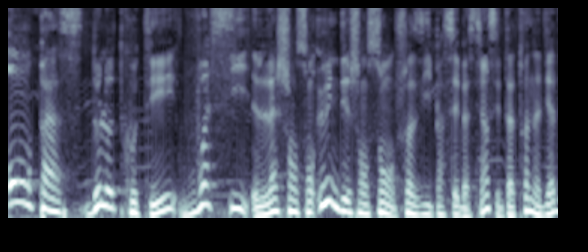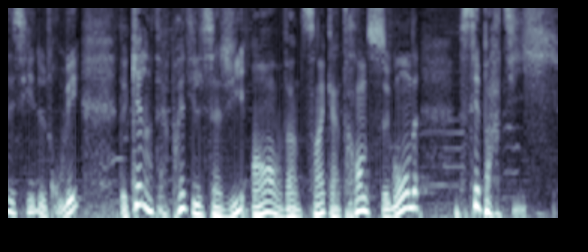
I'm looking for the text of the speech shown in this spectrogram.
On passe de l'autre côté. Voici la chanson, une des chansons choisies par Sébastien. C'est à toi Nadia d'essayer de trouver de quel interprète il s'agit en 25 à 30 secondes. C'est parti.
